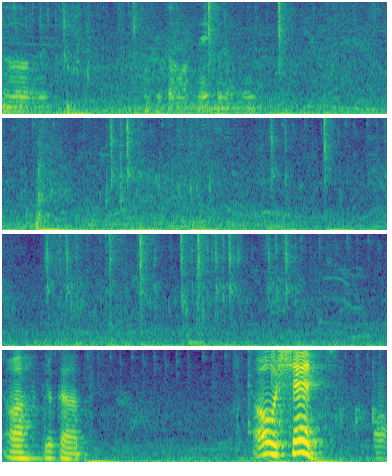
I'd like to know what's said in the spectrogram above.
So. Kommt jetzt auch noch weg oder so? Oh, Glück gehabt. Oh shit! Oh,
